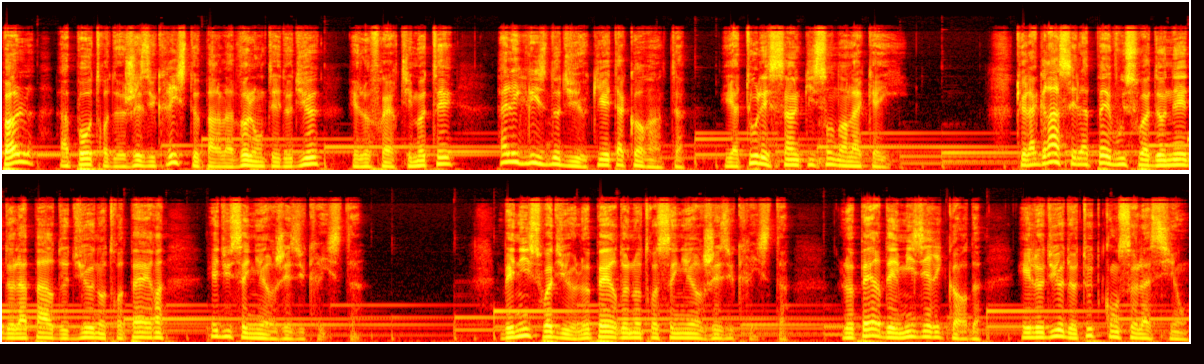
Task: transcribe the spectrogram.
Paul, apôtre de Jésus-Christ par la volonté de Dieu, et le frère Timothée, à l'Église de Dieu qui est à Corinthe, et à tous les saints qui sont dans l'Achaïe. Que la grâce et la paix vous soient données de la part de Dieu notre Père et du Seigneur Jésus-Christ. Béni soit Dieu, le Père de notre Seigneur Jésus-Christ, le Père des miséricordes et le Dieu de toute consolation,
